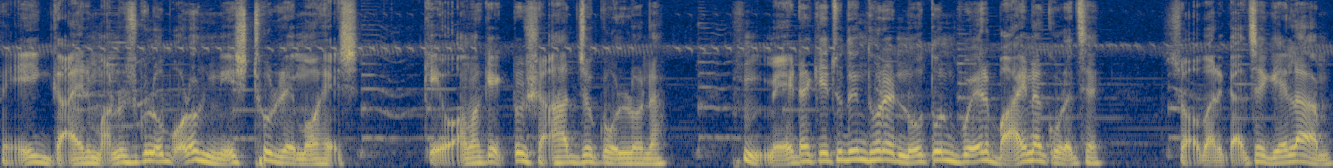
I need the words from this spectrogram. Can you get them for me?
এই গায়ের মানুষগুলো বড় নিষ্ঠুর রে মহেশ। কেউ আমাকে একটু সাহায্য করল না। মেয়েটা কিছুদিন ধরে নতুন বইয়ের বায়না করেছে। সবার কাছে গেলাম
